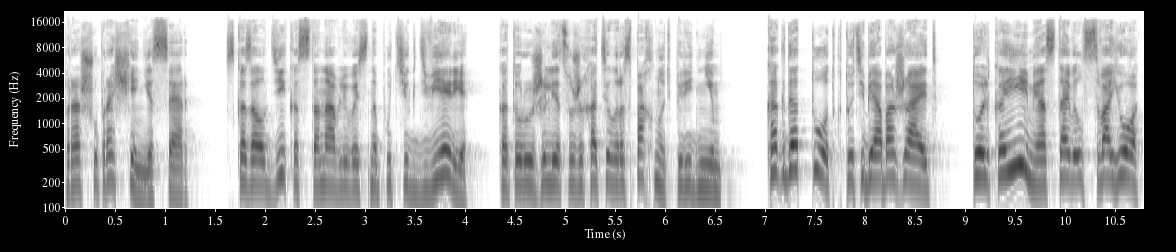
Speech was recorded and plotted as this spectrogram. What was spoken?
«Прошу прощения, сэр», — сказал Дик, останавливаясь на пути к двери, которую жилец уже хотел распахнуть перед ним. «Когда тот, кто тебя обожает, только имя оставил свое...»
